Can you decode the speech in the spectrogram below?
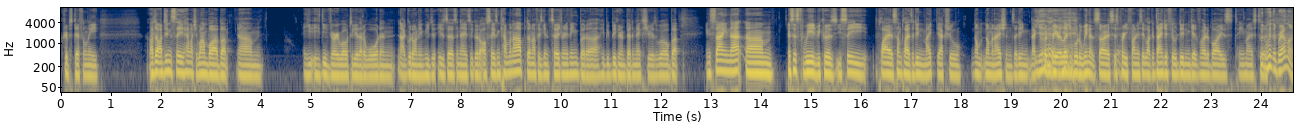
Cripps definitely. I, d- I didn't see how much he won by, but um, he, he did very well to get that award, and no, good on him. He, de- he deserves it now. He's got an off season coming up. Don't know if he's getting surgery or anything, but uh, he'd be bigger and better next year as well. But in saying that, um, it's just weird because you see players, some players that didn't make the actual nom- nominations, they didn't, they couldn't be eligible yeah. to win it. So it's just Yeah. pretty funny. to See, like a Dangerfield didn't get voted by his teammates to Could win the Brownlow.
